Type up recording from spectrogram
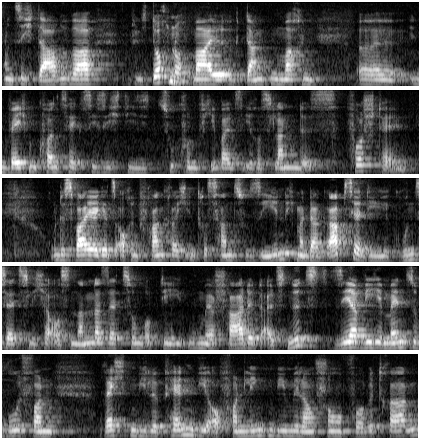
und sich darüber natürlich doch nochmal Gedanken machen, äh, in welchem Kontext sie sich die Zukunft jeweils ihres Landes vorstellen. Und es war ja jetzt auch in Frankreich interessant zu sehen. Ich meine, da gab es ja die grundsätzliche Auseinandersetzung, ob die EU mehr schadet als nützt, sehr vehement sowohl von Rechten wie Le Pen wie auch von Linken wie Mélenchon vorgetragen.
